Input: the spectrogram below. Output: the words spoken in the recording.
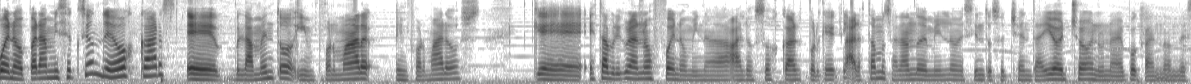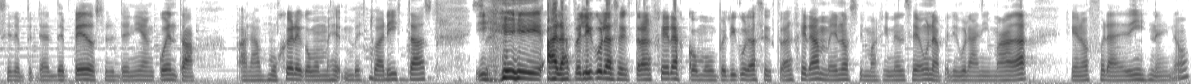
Bueno, para mi sección de Oscars, eh, lamento informar, informaros que esta película no fue nominada a los Oscars porque, claro, estamos hablando de 1988, en una época en donde se le, de pedo se le tenía en cuenta a las mujeres como vestuaristas y a las películas extranjeras como películas extranjeras, menos imagínense una película animada que no fuera de Disney, ¿no?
